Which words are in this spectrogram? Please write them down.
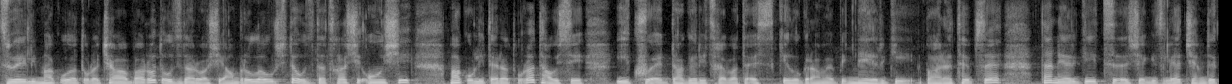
ძველი მაკულატურა ჩააბაროთ 28-ში ამბროლაურში და 29-ში ონში. მაკულ ლიტერატურა თავისი იქვე დაგერიცხებათ ეს კილოგრამები ნერგი ბარათებზე და ნერგით შეგიძლიათ შემდეგ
